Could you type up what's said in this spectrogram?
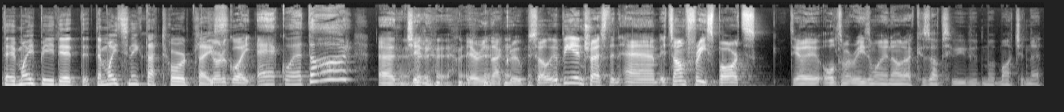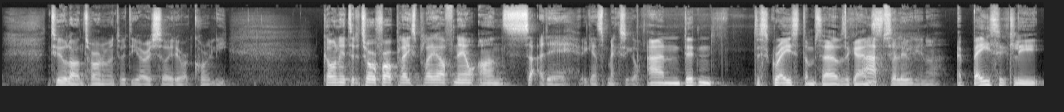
they might be the, they might sneak that third place. Uruguay, Ecuador, and Chile. They're in that group. So it'd be interesting. Um, it's on free sports. The ultimate reason why I know that because obviously we've been watching the Toulon tournament with the Irish side who are currently going into the Tour Four place playoff now on Saturday against Mexico. and didn't disgrace themselves against Absolutely not. basically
